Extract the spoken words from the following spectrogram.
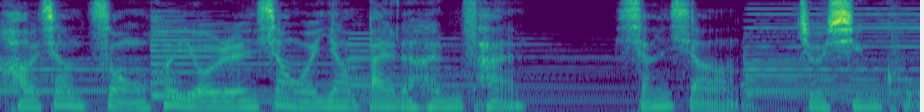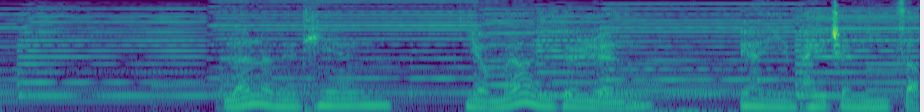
好像总会有人像我一样掰得很惨。想想就辛苦。冷冷的天，有没有一个人愿意陪着你走？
